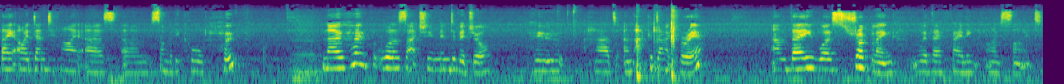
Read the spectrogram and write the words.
They identify as um, somebody called Hope. Now, Hope was actually an individual who had an academic career and they were struggling with their failing eyesight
